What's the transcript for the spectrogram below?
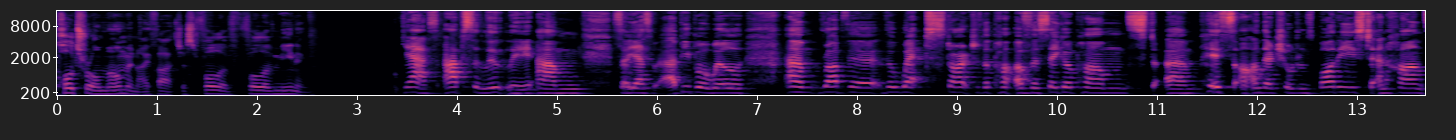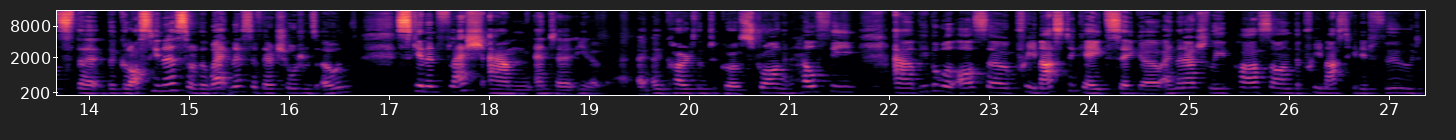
cultural moment. I thought, just full of full of meaning. Yes, absolutely. Um, so yes, uh, people will um, rub the, the wet starch of the of the sago palm st- um, pith on their children's bodies to enhance the, the glossiness or the wetness of their children's own skin and flesh, um, and to you know encourage them to grow strong and healthy. Um, people will also pre-masticate sago and then actually pass on the pre-masticated food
